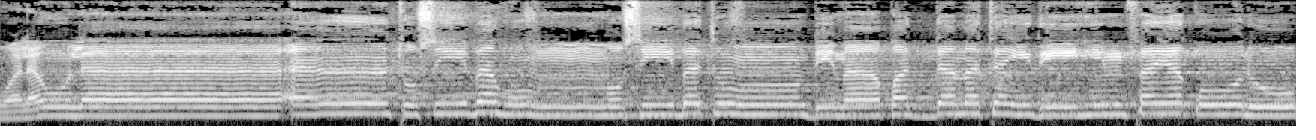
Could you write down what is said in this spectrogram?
ولولا أن تصيبهم مصيبة بما قدمت أيديهم فيقولوا,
